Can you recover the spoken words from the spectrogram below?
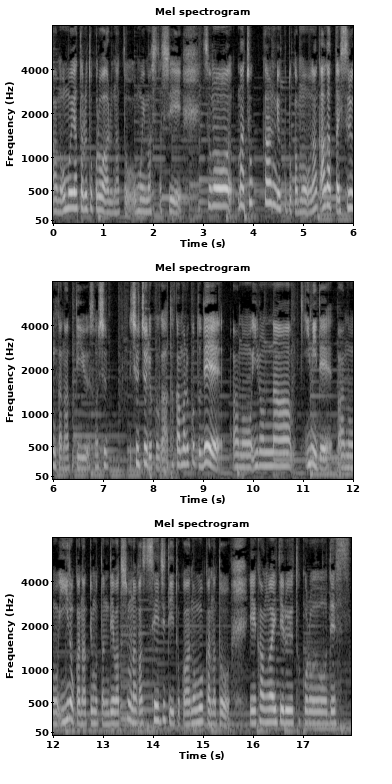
あの思い当たるところはあるなと思いましたしその、まあ、直感力とかもなんか上がったりするんかなっていうその集中力が高まることであのいろんな意味であのいいのかなって思ったんで私もなんか政治ティーとか飲もうかなと、えー、考えてるところです。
